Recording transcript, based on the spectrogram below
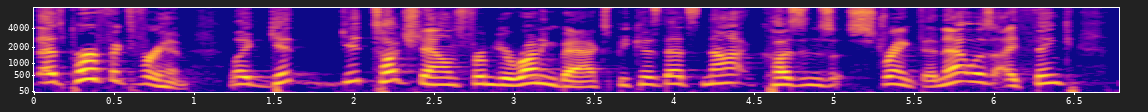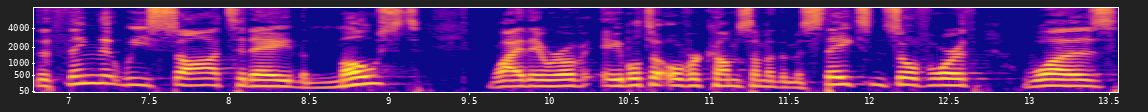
that's perfect for him. Like get get touchdowns from your running backs because that's not Cousins' strength. And that was, I think, the thing that we saw today the most. Why they were able to overcome some of the mistakes and so forth was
